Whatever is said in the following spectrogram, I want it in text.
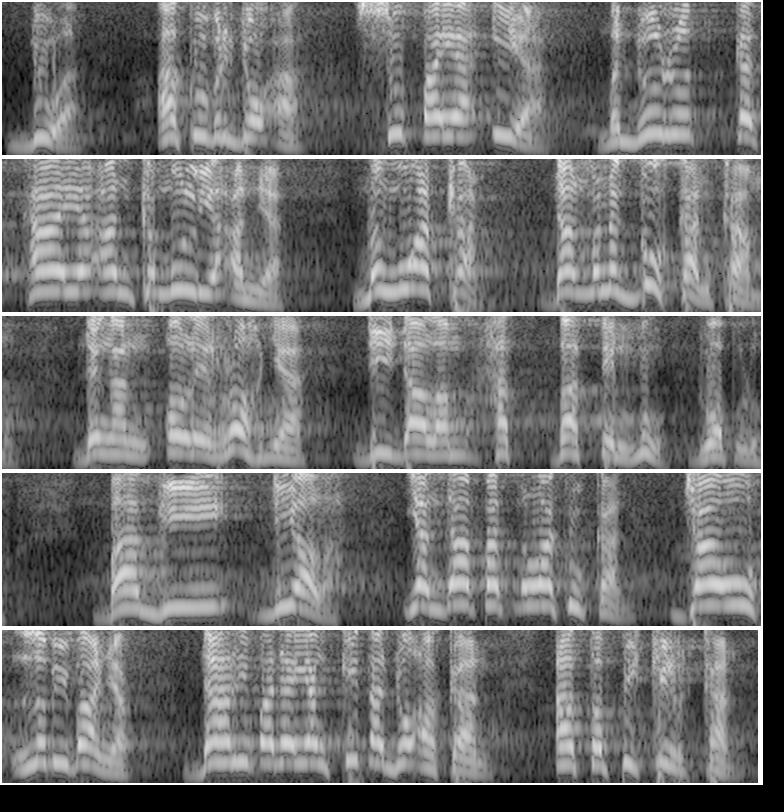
dua. Aku berdoa supaya ia menurut kekayaan kemuliaannya menguatkan dan meneguhkan kamu dengan oleh rohnya di dalam hat batinmu. 20. Bagi dialah yang dapat melakukan jauh lebih banyak daripada yang kita doakan atau pikirkan.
